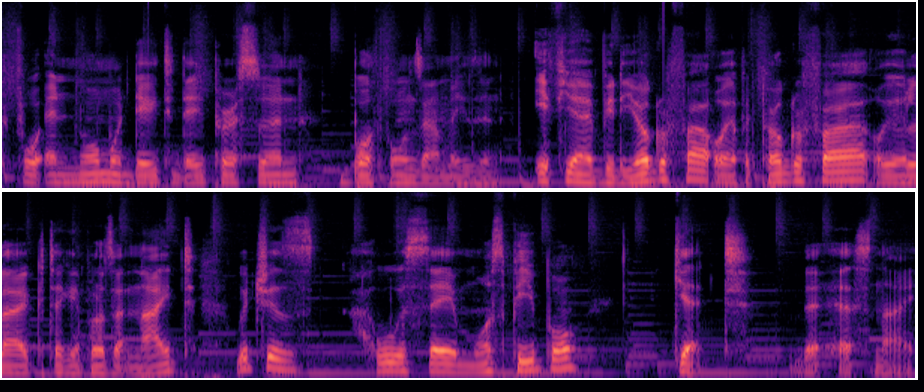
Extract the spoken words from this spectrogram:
for a normal day-to-day person, both phones are amazing. If you're a videographer or a photographer or you like taking photos at night, which is I would say most people, get the S9.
